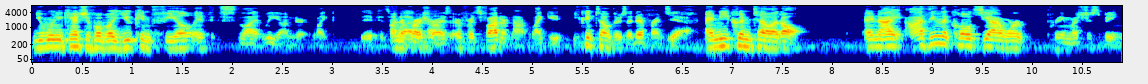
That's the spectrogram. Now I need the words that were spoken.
you when you catch a football, you can feel if it's slightly under, like If it's under flat or pressurized, or if it's flat or not. Like it, you can tell there's a difference. Yeah. and he couldn't tell at all. And I, I think the Colts, yeah, were pretty much just being,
